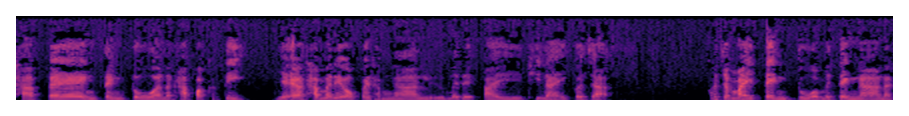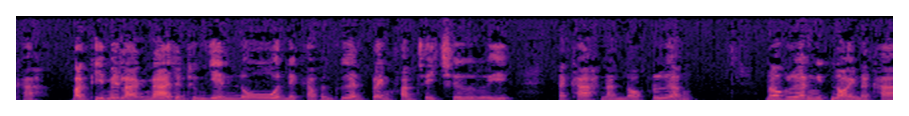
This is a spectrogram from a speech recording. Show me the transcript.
ทาแป้งแต่งตัวนะคะ ปกติแอลถ้าไม่ได้ออกไปทำงานหรือไม่ได้ไปที่ไหนก็จะ ก็จะไม่แต่งตัวไม่แต่งหน้านะคะ บางทีไม่ล้างหน้าจนถึงเย็นโน่นเนี่ยค่ะเพื่อนๆแปรงฟันเฉยๆ นะคะนั่นนอกเรื่อง นอกเรื่องนิดหน่อยนะคะ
